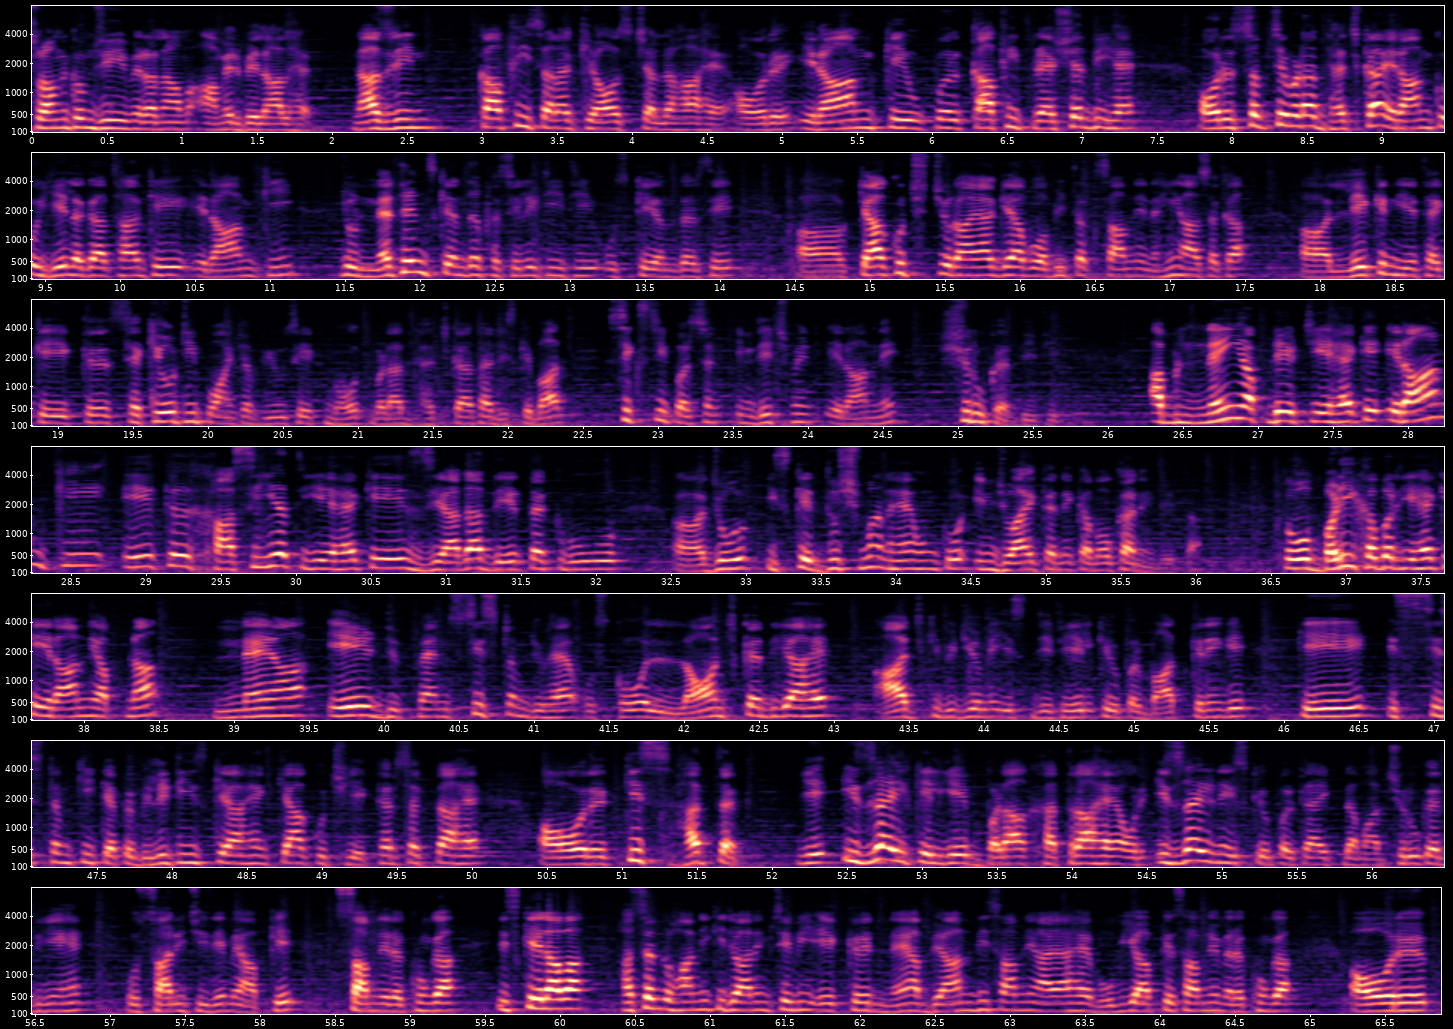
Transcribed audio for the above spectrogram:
असलम जी मेरा नाम आमिर बिलाल है। नाजरीन काफ़ी सारा क्यास चल रहा है और ईरान के ऊपर काफ़ी प्रेशर भी है। और सबसे बड़ा धचका ईरान को ये लगा था कि ईरान की जो नेटेंस के अंदर फैसिलिटी थी उसके अंदर से आ, क्या कुछ चुराया गया वो अभी तक सामने नहीं आ सका। आ, लेकिन ये था कि एक सिक्योरिटी पॉइंट ऑफ़ व्यू से एक बहुत बड़ा धचका था जिसके बाद 60 परसेंट इंडिचमेंट ईरान ने शुरू कर दी थी। अब नई अपडेट ये है कि ईरान की एक खासियत ये है कि ज़्यादा देर तक वो जो इसके दुश्मन हैं, उनको इंजॉय करने का मौका नहीं देता। तो बड़ी खबर यह है कि ईरान ने अपना नया एयर डिफेंस सिस्टम जो है, उसको लॉन्च कर दिया है। आज की वीडियो में इस डिटेल के ऊपर बात करेंगे कि इस सिस्टम की कैपेबिलिटीज़ क्या हैं, क्या कुछ ये कर सकता है और किस हद तक ये इसराइल के लिए बड़ा ख़तरा है और इसराइल ने इसके ऊपर क्या इकदाम शुरू कर दिए हैं, वो सारी चीज़ें मैं आपके सामने रखूँगा। इसके अलावा हसन रूहानी की जानब से भी एक नया बयान भी सामने आया है, वो भी आपके सामने मैं रखूँगा। और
